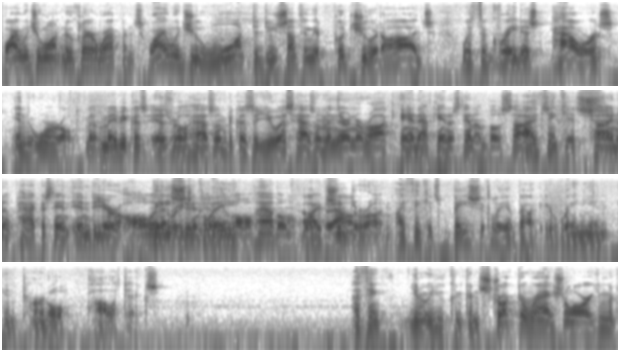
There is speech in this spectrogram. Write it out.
Why would you want nuclear weapons? Why would you want to do something that puts you at odds with the greatest powers in the world? Maybe because Israel has them, because the U.S. has them, and they're in Iraq and Afghanistan on both sides. I think it's China, Pakistan, India are all in that region, and they all have them. Why shouldn't Iran? I think it's basically about Iranian internal politics. I think you know you can construct a rational argument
